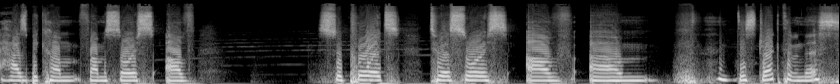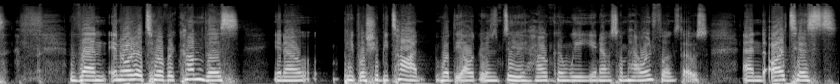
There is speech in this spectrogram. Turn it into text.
has become from a source of support to a source of um, destructiveness, then in order to overcome this, you know, people should be taught what the algorithms do. How can we, you know, somehow influence those? And artists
